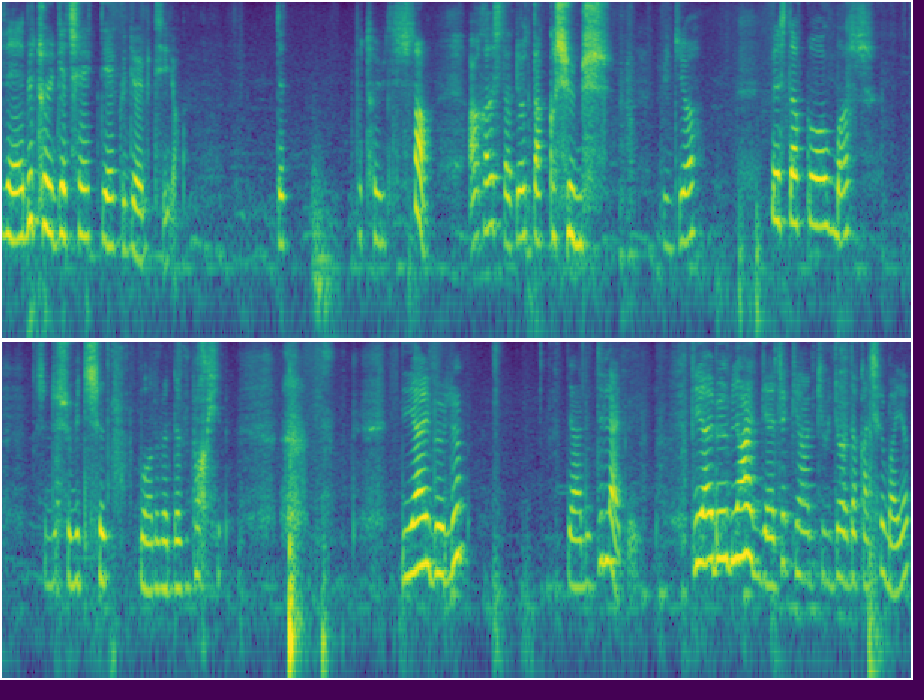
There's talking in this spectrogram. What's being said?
Ve bir tur geçerek diye videoyu bitiriyor. De, bu tur bitirse Arkadaşlar 4 dakika sürmüş video. 5 dakika olmaz. Şimdi şu bitsin. Bu arada ben de bakayım. Diğer bölüm yani diğer bölüm. Diğer bölüm yarın gelecek. Yarınki videoyu da kaçırmayın.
